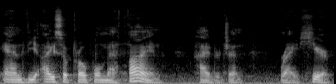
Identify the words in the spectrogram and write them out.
and the isopropyl methine hydrogen right here.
